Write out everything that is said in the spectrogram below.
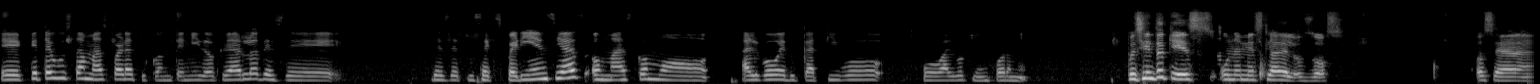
eh, ¿qué te gusta más para tu contenido? ¿Crearlo desde, desde tus experiencias o más como algo educativo o algo que informe? Pues siento que es una mezcla de los dos. O sea,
